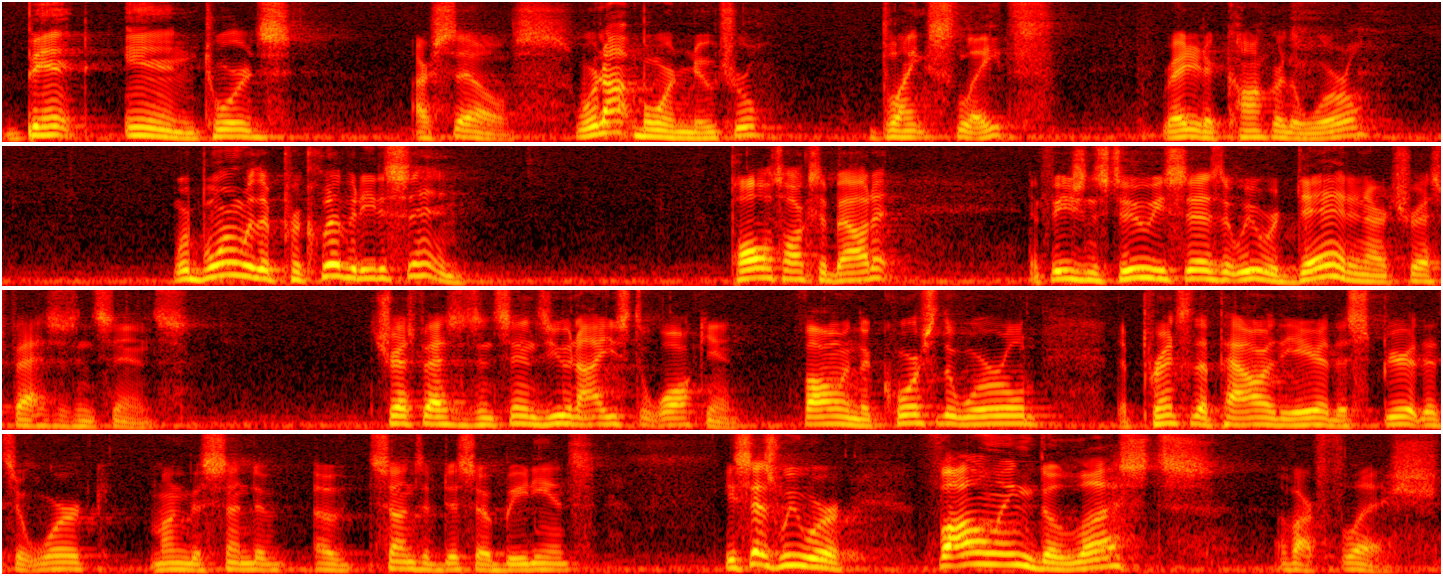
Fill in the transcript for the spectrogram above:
bent in towards ourselves. We're not born neutral, blank slates, ready to conquer the world. We're born with a proclivity to sin. Paul talks about it Ephesians 2, he says that we were dead in our trespasses and sins. Trespasses and sins you and I used to walk in, following the course of the world, the prince of the power of the air, the spirit that's at work among the son of, of, sons of disobedience. He says we were following the lusts of our flesh,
